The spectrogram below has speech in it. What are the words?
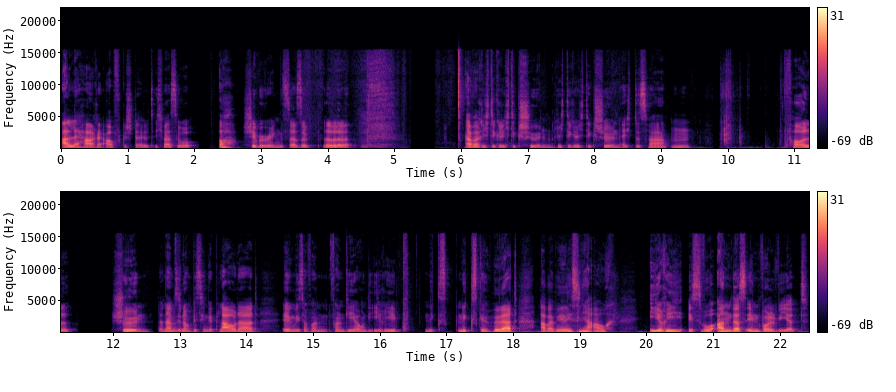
alle Haare aufgestellt. Ich war so, oh, shivering. Es war so. Aber richtig, richtig schön. Richtig, richtig schön. Echt, es war mh, hm, voll schön. Dann haben sie noch ein bisschen geplaudert. Irgendwie so von, von Gea und Iri nichts gehört. Aber wir wissen ja auch, Iri ist woanders involviert.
